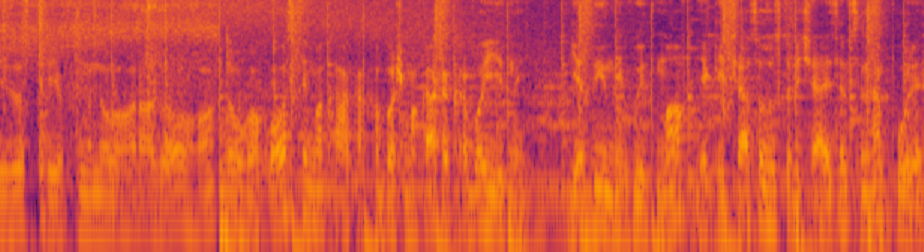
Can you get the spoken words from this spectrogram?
і зустрів минулого разу. Ого. Довгохвостий макака або ж макака крабоїдний. Єдиний вид мавп, який часто зустрічається в Сінгапурі.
